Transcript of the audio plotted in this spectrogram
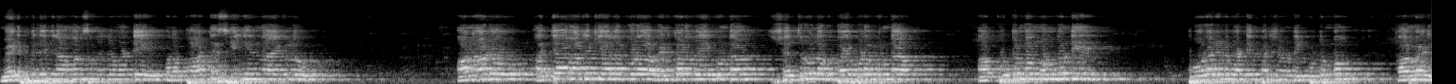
మేడిపల్లి గ్రామానికి సంబంధించినటువంటి మన పార్టీ సీనియర్ నాయకులు ఆనాడు హత్యా రాజకీయాలకు కూడా వెనుకడు వేయకుండా శత్రువులకు భయపడకుండా ఆ కుటుంబం ముందుండి పోరాడినటువంటి పరిచినటువంటి కుటుంబం. కామ్రేడ్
